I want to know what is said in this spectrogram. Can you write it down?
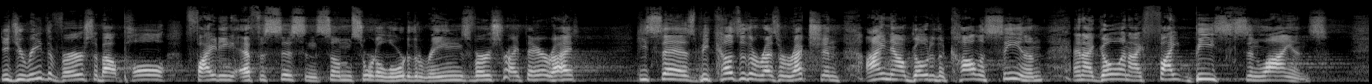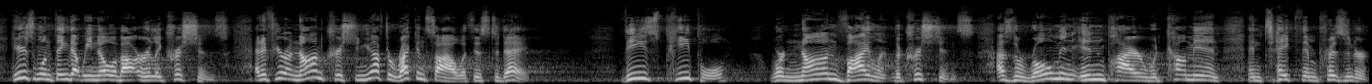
Did you read the verse about Paul fighting Ephesus in some sort of Lord of the Rings verse right there, right? He says, Because of the resurrection, I now go to the Colosseum and I go and I fight beasts and lions. Here's one thing that we know about early Christians. And if you're a non Christian, you have to reconcile with this today. These people were non-violent, the Christians, as the Roman Empire would come in and take them prisoner.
